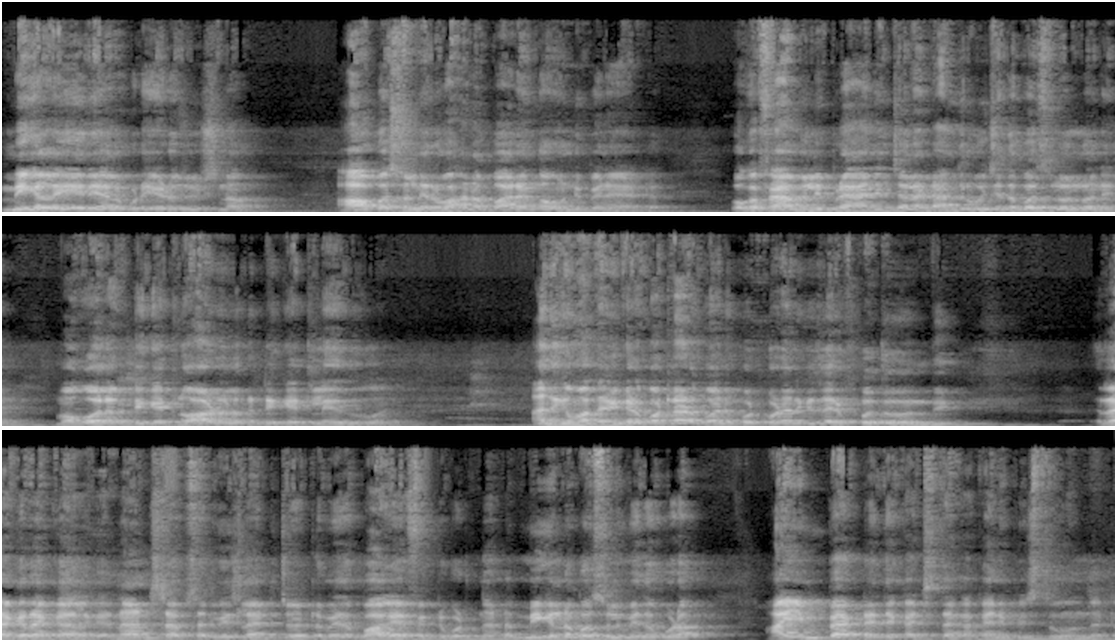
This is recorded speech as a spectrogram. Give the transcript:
మిగిలిన ఏరియాలో కూడా ఏడో చూసినా. ఆ బస్సుల నిర్వహణ భారంగా ఉండిపోయినాయట. ఒక ఫ్యామిలీ ప్రయాణించాలంటే అందరూ ఉచిత బస్సులలోనే. మగవాళ్ళకి టికెట్లు ఆడవాళ్ళకి టికెట్ లేదు అని. అందుకే మొత్తం ఇక్కడ కొట్లాడుకొని కొట్టుకోవడానికి సరిపోతూ ఉంది. రకరకాలుగా నాన్ స్టాప్ సర్వీస్ లాంటి చోట్ల మీద బాగా ఎఫెక్ట్ పడుతుందంట. మిగిలిన బస్సుల మీద కూడా ఆ ఇంపాక్ట్ అయితే ఖచ్చితంగా కనిపిస్తూ ఉందట.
